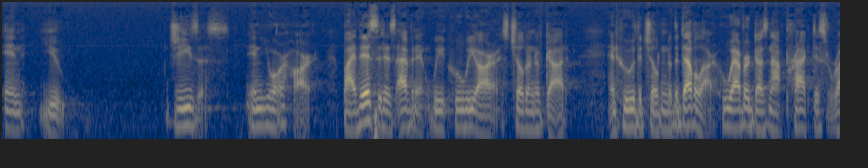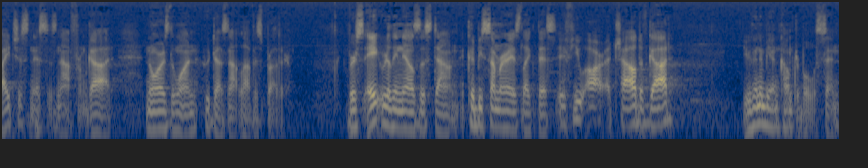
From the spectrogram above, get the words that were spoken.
in you. Jesus in your heart. By this it is evident we, who we are as children of God and who the children of the devil are. Whoever does not practice righteousness is not from God, nor is the one who does not love his brother. Verse 8 really nails this down. It could be summarized like this If you are a child of God, you're going to be uncomfortable with sin.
